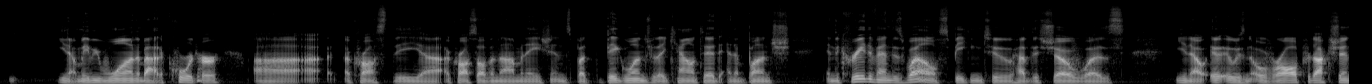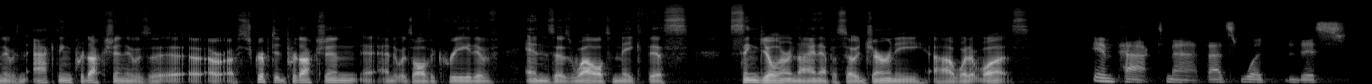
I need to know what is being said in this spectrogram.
you know maybe won about a quarter uh, across the uh, across all the nominations, but the big ones where they counted, and a bunch in the creative end as well. Speaking to how this show was, you know, it, it was an overall production, it was an acting production, it was a, a, a, scripted production, and it was all the creative ends as well to make this singular nine episode journey uh, what it was. Impact, Matt. That's what this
